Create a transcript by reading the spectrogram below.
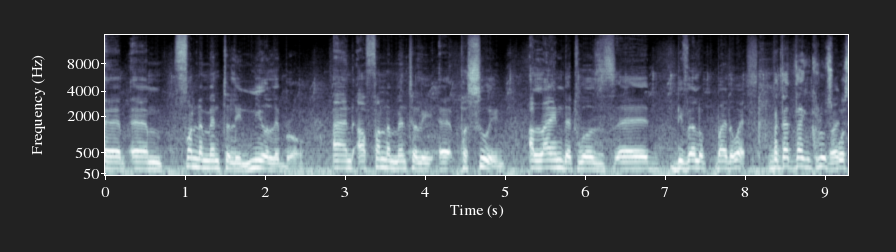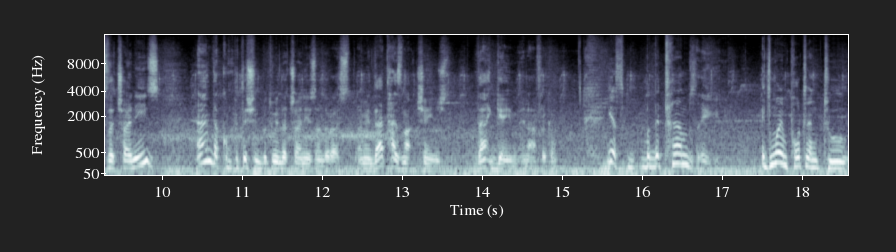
um, um, fundamentally neoliberal and are fundamentally uh, pursuing a line that was uh, developed by the West. But that, that includes both the Chinese and the competition between the Chinese and the rest. I mean, that has not changed that game in Africa. Yes, but the terms, it's more important to,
